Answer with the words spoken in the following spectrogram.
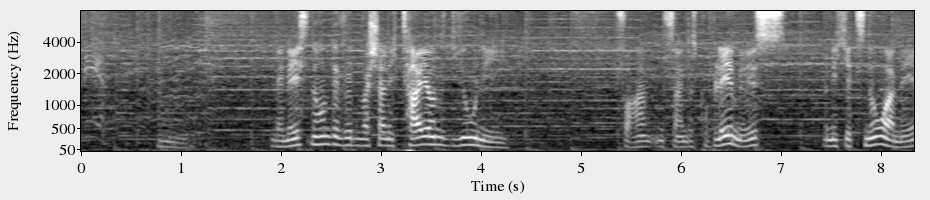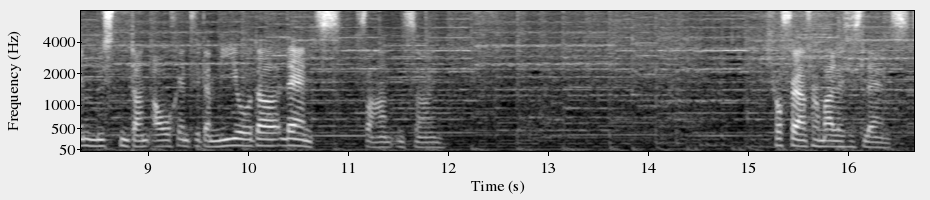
Idea. In der nächsten Runde würden wahrscheinlich Tyon und Juni vorhanden sein. Das Problem ist, wenn ich jetzt Noah nehme, müssten dann auch entweder Mio oder Lance vorhanden sein. Ich hoffe einfach mal, es ist Lance.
